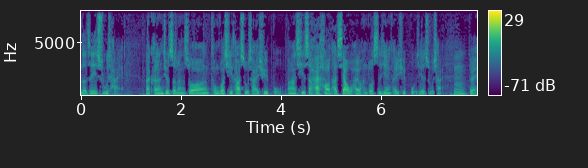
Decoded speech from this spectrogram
的这些素材。那可能就只能说通过其他素材去补。当然，其实还好，他下午还有很多时间可以去补这些素材。嗯，对。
